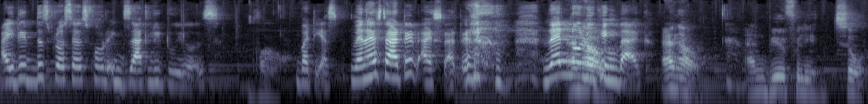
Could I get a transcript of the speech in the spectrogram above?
I did this process for exactly two years. Wow. But yes, when I started, I started. then no And looking back. And how? And beautifully so.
